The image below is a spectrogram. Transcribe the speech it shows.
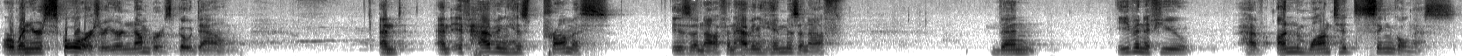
or when your scores or your numbers go down. And, and if having his promise is enough, and having him is enough, then even if you have unwanted singleness,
